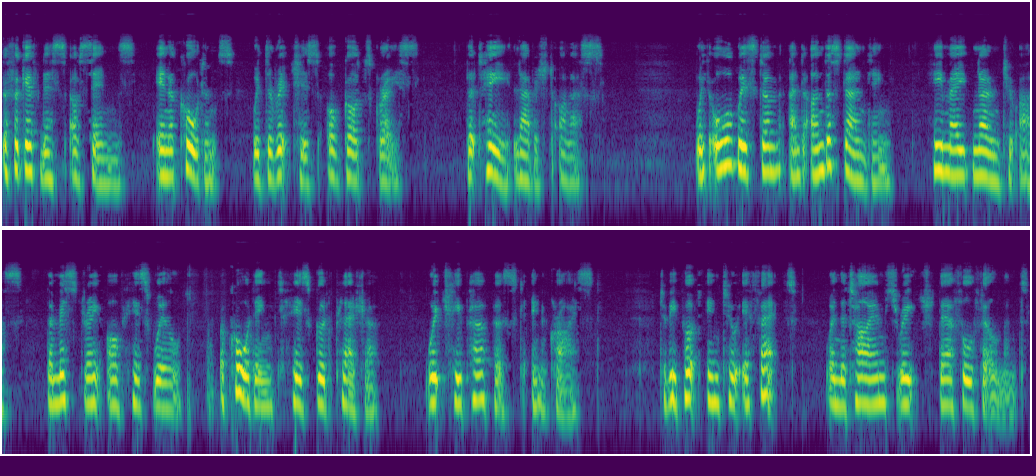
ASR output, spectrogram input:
the forgiveness of sins, in accordance with the riches of God's grace that he lavished on us. With all wisdom and understanding, he made known to us the mystery of his will, according to his good pleasure, which he purposed in Christ, to be put into effect when the times reach their fulfillment,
